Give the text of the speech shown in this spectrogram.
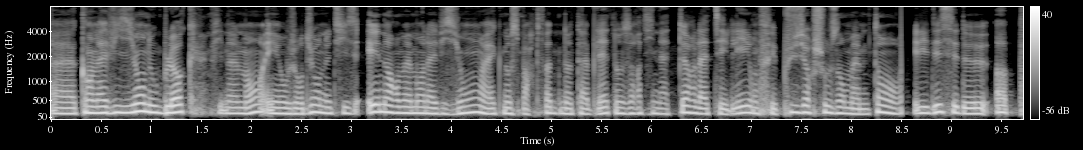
Euh, quand la vision nous bloque finalement, et aujourd'hui on utilise énormément la vision avec nos smartphones, nos tablettes, nos ordinateurs, la télé, on fait plusieurs choses en même temps. Et l'idée c'est de, hop,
